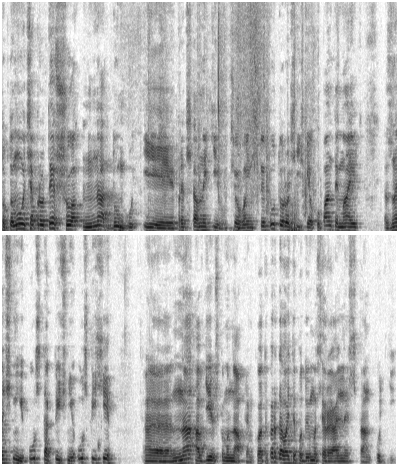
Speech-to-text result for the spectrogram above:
Тобто мовиться про те, що на думку і представників цього інституту російські окупанти мають значні тактичні успіхи е, на Авдіївському напрямку. А тепер давайте подивимося реальний стан подій.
